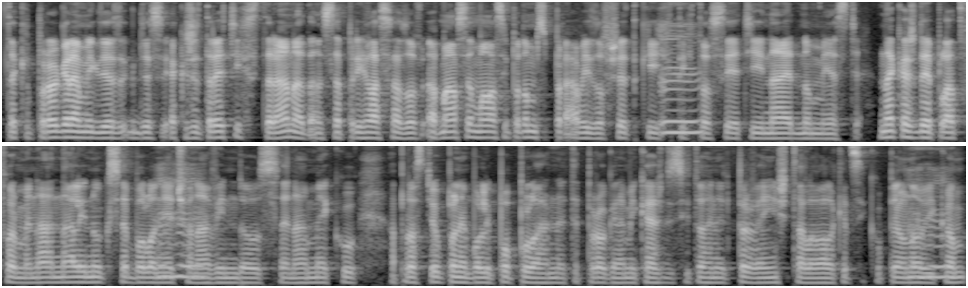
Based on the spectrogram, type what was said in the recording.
také programy, kde, kde si akože tretich strán a tam sa prihlásila zo, a mal, sa, mala si potom správy zo všetkých Mm. týchto sietí na jednom mieste. Na každej platforme, na, na Linuxe bolo niečo, Mhm. na Windowse, na Macu a proste úplne boli populárne tie programy. Každý si to hneď prvé inštaloval, keď si kúpil nový Mhm. komp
